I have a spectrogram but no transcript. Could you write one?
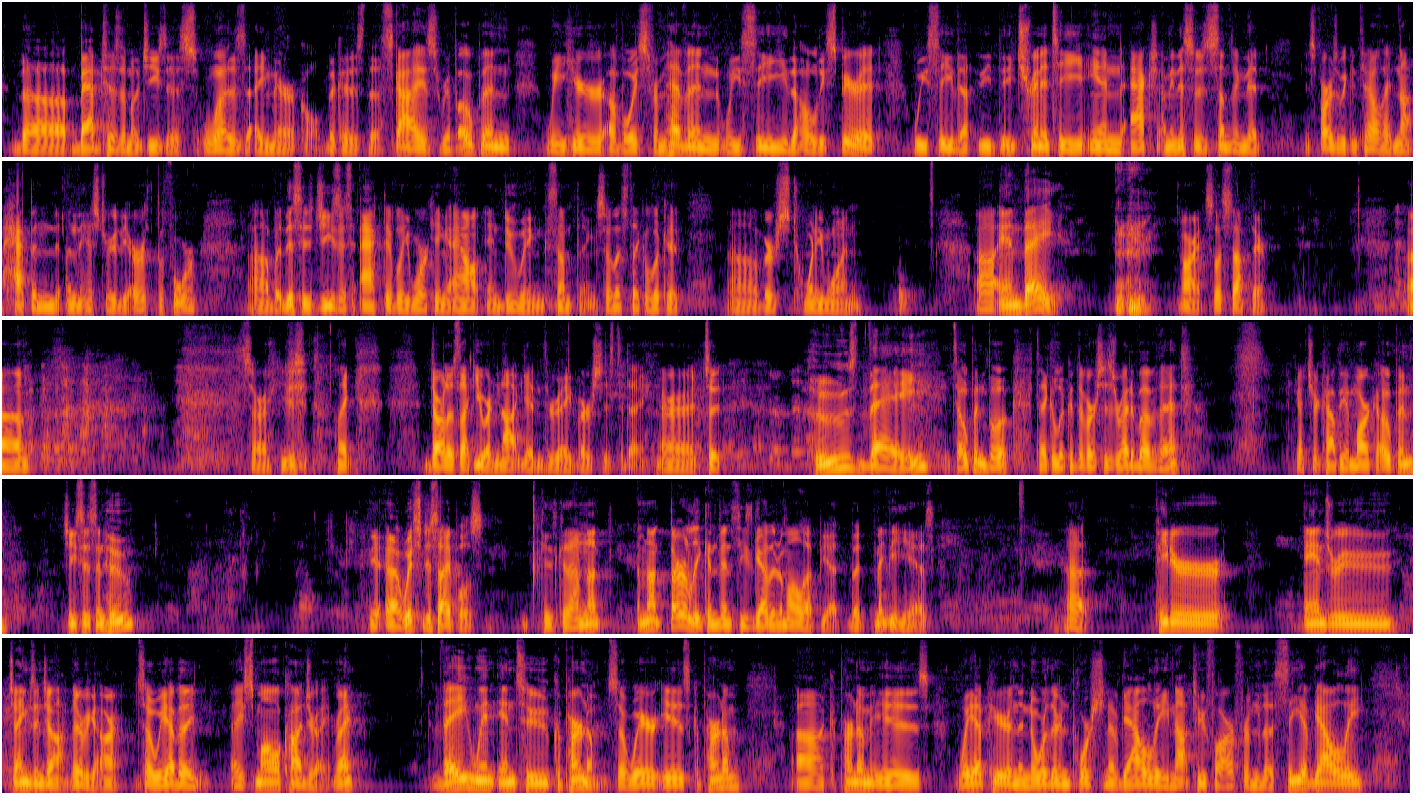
The baptism of Jesus was a miracle because the skies rip open, we hear a voice from heaven, we see the Holy Spirit, we see the, the, the Trinity in action. I mean, this is something that, as far as we can tell, had not happened in the history of the earth before. Uh, but this is Jesus actively working out and doing something. So let's take a look at uh, verse 21. Uh, and they. All right, so let's stop there. Um, sorry, you just like Darla's like you are not getting through eight verses today. All right, so who's they? It's open book. Take a look at the verses right above that. You got your copy of Mark open. Jesus and who? Uh, which disciples? Because I'm not, I'm not thoroughly convinced he's gathered them all up yet, but maybe he has. Uh, Peter, Andrew, James, and John. There we go. All right. So we have a, a small cadre, right? They went into Capernaum. So where is Capernaum? Uh, Capernaum is way up here in the northern portion of Galilee, not too far from the Sea of Galilee.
